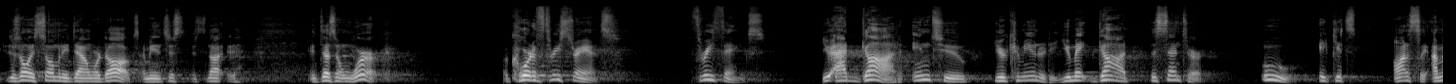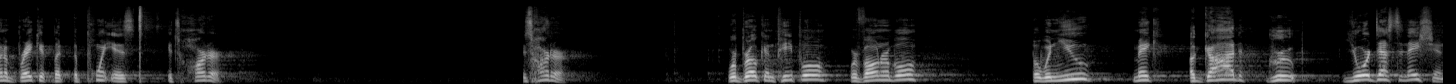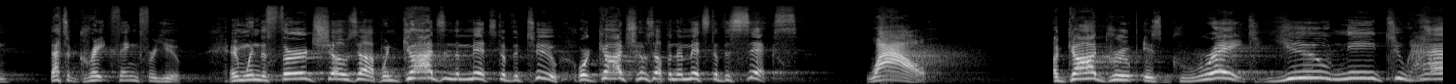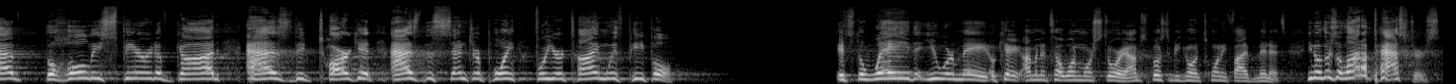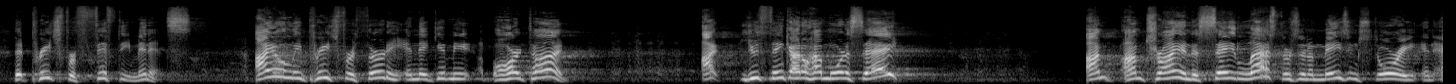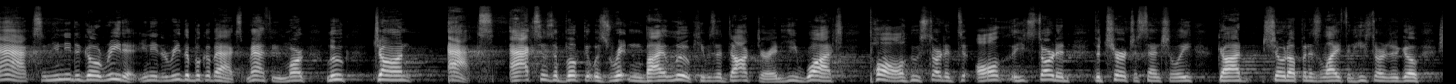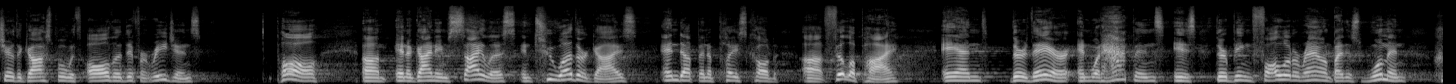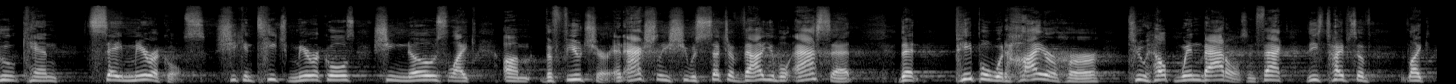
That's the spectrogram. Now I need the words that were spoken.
There's only so many downward dogs. I mean, it's just, it's not, it doesn't work. A cord of three strands. Three things. You add God into your community. You make God the center. Ooh, it gets, honestly, I'm gonna break it, but the point is, it's harder. It's harder. We're broken people, we're vulnerable, but when you make a God group your destination, that's a great thing for you. And when the third shows up, when God's in the midst of the two, or God shows up in the midst of the six, wow. A God group is great. You need to have the Holy Spirit of God as the target, as the center point for your time with people. It's the way that you were made. Okay, I'm going to tell one more story. I'm supposed to be going 25 minutes. You know, there's a lot of pastors that preach for 50 minutes. I only preach for 30 and they give me a hard time. I, you think I don't have more to say? I'm, I'm trying to say less. There's an amazing story in Acts, and you need to go read it. You need to read the book of Acts Matthew, Mark, Luke, John, Acts. Acts is a book that was written by Luke. He was a doctor, and he watched Paul, who started to all he started the church essentially. God showed up in his life, and he started to go share the gospel with all the different regions. Paul um, and a guy named Silas and two other guys end up in a place called uh, Philippi, and they're there, and what happens is they're being followed around by this woman who can say miracles. She can teach miracles. She knows like um, the future. And actually, she was such a valuable asset that people would hire her to help win battles. In fact, these types of like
